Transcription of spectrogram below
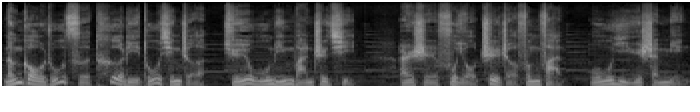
能够如此特立独行者，绝无冥顽之气，而是富有智者风范。无异于神明。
